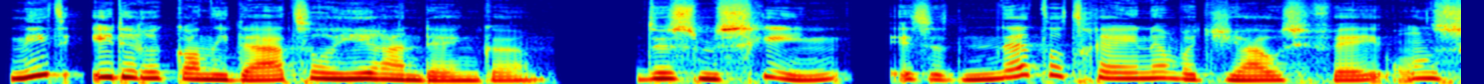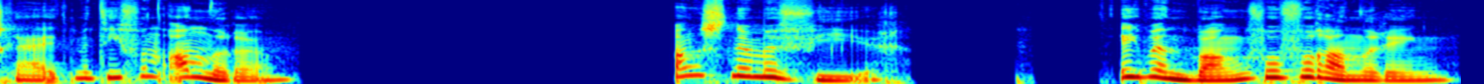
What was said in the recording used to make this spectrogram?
Niet iedere kandidaat zal hieraan denken, dus misschien is het net datgene wat jouw cv onderscheidt met die van anderen. Angst nummer 4. Ik ben bang voor verandering.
